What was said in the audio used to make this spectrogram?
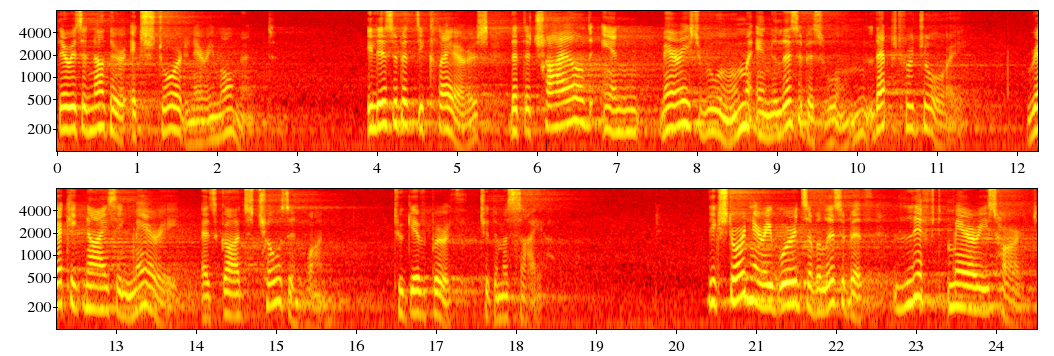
there is another extraordinary moment. Elizabeth declares that the child in Mary's womb, in Elizabeth's womb, leapt for joy, recognizing Mary as God's chosen one to give birth to the Messiah. The extraordinary words of Elizabeth lift Mary's heart,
